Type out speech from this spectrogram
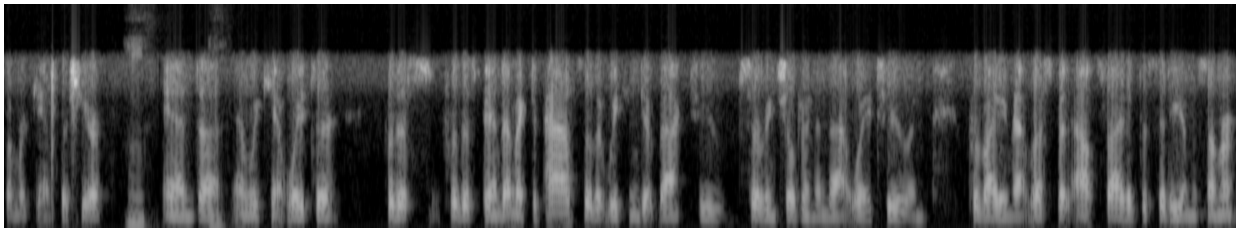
summer camp this year, mm. and uh, mm. and we can't wait to for this for this pandemic to pass so that we can get back to serving children in that way too and providing that respite outside of the city in the summer.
